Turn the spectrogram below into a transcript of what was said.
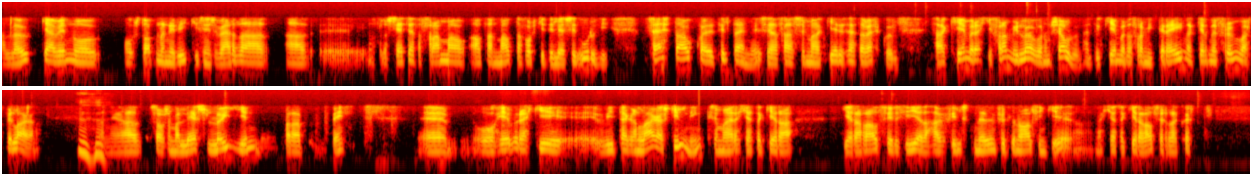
að lögjafinn og, og stofnarnir ríkisins verða að, að e, setja þetta fram á, á þann máta fólk geti lesið úr því. Þetta ákvæði til dæmis, eða það sem að gerir þetta verkum, það kemur ekki fram í lögunum sjálfum, heldur kemur það fram í grein að gera með frumvarp í lagana. Mm -hmm. Þannig að sá sem að les lögin bara beint e, og hefur ekki viðtækan lagaskilning sem að er ekki hægt að gera gera ráð fyrir því eða hafi fylst með umfyllun á alþingi, ekki að gera ráð fyrir að hvert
